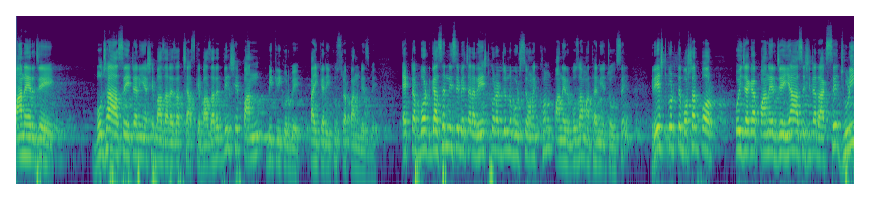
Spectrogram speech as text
পানের যে বোঝা আছে, এটা নিয়ে সে বাজারে যাচ্ছে। আজকে বাজারের দিন সে পান বিক্রি করবে, পাইকারি খুচরা পান বেচবে। একটা বট গাছের নিচে বেচারা রেস্ট করার জন্য বসছে, অনেকক্ষণ পানের বোঝা মাথা নিয়ে চলছে। রেস্ট করতে বসার পর ওই জায়গা পানের যে ইয়া আছে, সেটা রাখছে, ঝুড়ি।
